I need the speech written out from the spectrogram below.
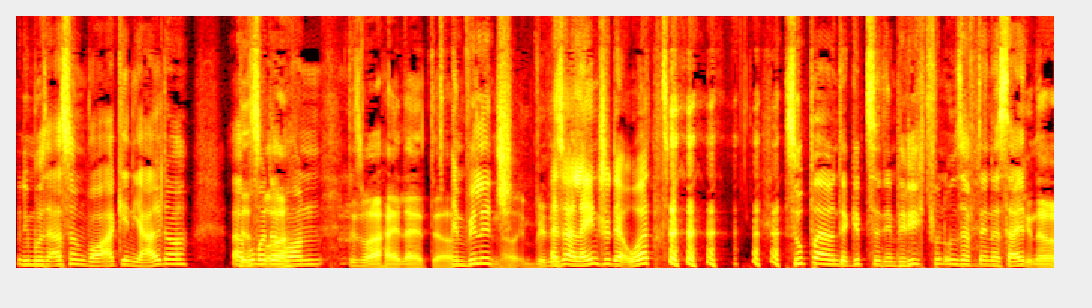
Und ich muss auch sagen, war auch genial da, äh, wo Das wir da war- waren Das war ein Highlight, ja. im Village. Genau, im Village. Also allein schon der Ort. Super, und da gibt es ja den Bericht von uns auf deiner Seite. genau.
